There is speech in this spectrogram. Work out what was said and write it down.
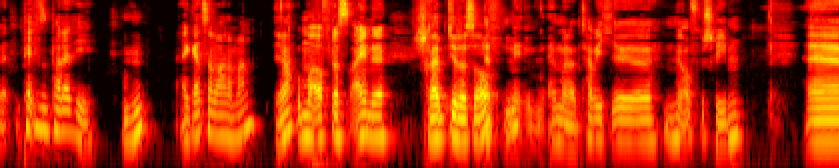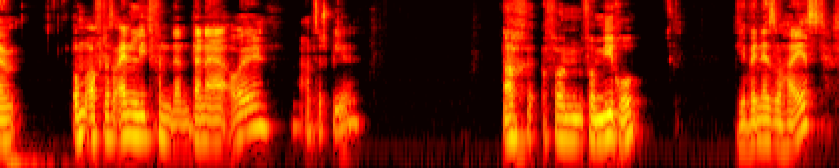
Äh, Penson Paletti. Mhm. Ein ganz normaler Mann. Ja, Um auf das eine. schreibt ihr das auf? Das, nee, das habe ich äh, mir aufgeschrieben. Äh, um auf das eine Lied von de- deiner Eulen anzuspielen. Ach, von, von Miro. Ja, wenn der so heißt.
